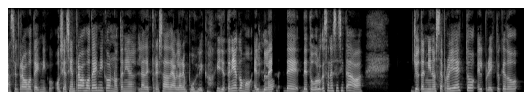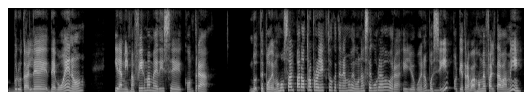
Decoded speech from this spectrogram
hacer trabajo técnico. O si hacían trabajo técnico, no tenían la destreza de hablar en público. Y yo tenía como el blend de, de todo lo que se necesitaba Yo termino ese proyecto, el proyecto quedó brutal de, de bueno y la misma firma me dice, contra, ¿te podemos usar para otro proyecto que tenemos en una aseguradora? Y yo, bueno, pues sí, porque trabajo me faltaba a mí.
